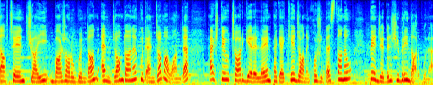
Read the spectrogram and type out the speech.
نافچەیەن چیایی باژار و گوندان ئەنجامدانە کود ئەنجامەواندە هەشتی و چار گێرەلەن پەکەکێ جانی خۆشی دەستانە و پێنجێدنشی بریندار بوونە.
